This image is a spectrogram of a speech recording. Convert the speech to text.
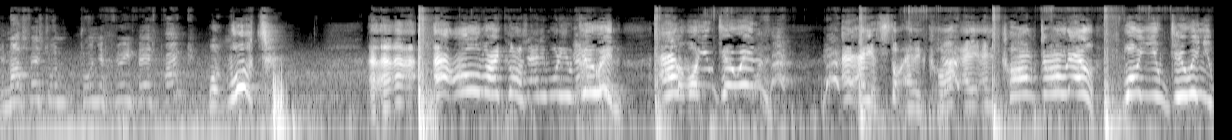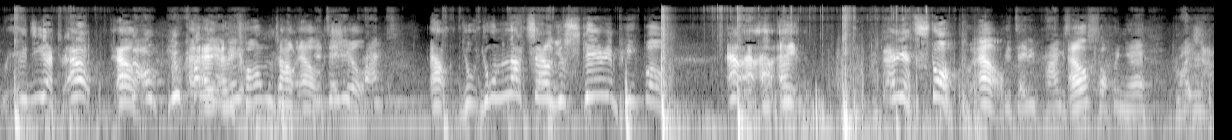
In Mark's face, do you want, do you your three face prank? What? What? Uh, uh, uh, uh, oh my gosh, Elliot, what are you doing? L, what are you doing? Elliot, stop, Elliot, calm, Elliot, calm down, L. What are you doing, you idiot? L, L. No, you near Elliot, me. calm down, L. Your daily Chill. pranks. L, you, you're nuts, L. You're scaring people. L, L, L, Elliot. Elliot, stop, L. Your daily pranks Al? are stopping you right now.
